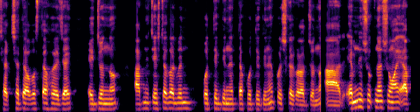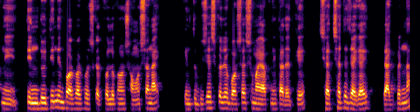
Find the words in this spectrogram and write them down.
স্যাঁতস্যাঁতে অবস্থা হয়ে যায়, এর জন্য আপনি চেষ্টা করবেন প্রত্যেক দিনের তা প্রত্যেক দিনে পরিষ্কার করার জন্য। আর এমনি শুকনোর সময় আপনি তিন, দুই, তিন দিন পর পর পরিষ্কার করলে কোনো সমস্যা নাই, কিন্তু বিশেষ করে বর্ষার সময় আপনি তাদেরকে স্যাঁতস্যাঁতে জায়গায় রাখবেন না।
